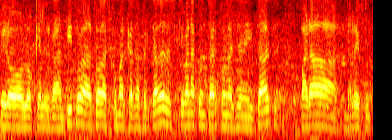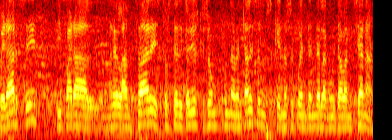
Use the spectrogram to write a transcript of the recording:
pero lo que les garantizo a todas las comarcas afectadas es que van a contar con la Generalitat para recuperarse y para relanzar estos territorios que son fundamentales en los que no se puede entender la comunidad valenciana.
